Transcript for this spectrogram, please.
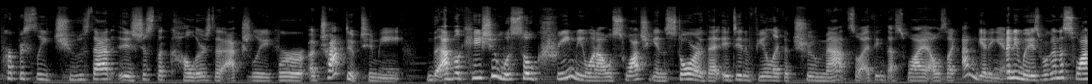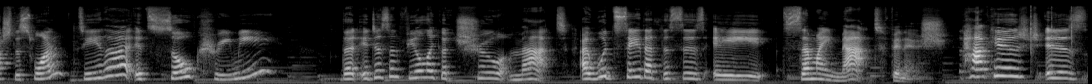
purposely choose that. It's just the colors that actually were attractive to me the application was so creamy when I was swatching in the store that it didn't feel like a true matte. So I think that's why I was like, I'm getting it. Anyways, we're gonna swatch this one. See that? It's so creamy that it doesn't feel like a true matte. I would say that this is a semi-matte finish. The package is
